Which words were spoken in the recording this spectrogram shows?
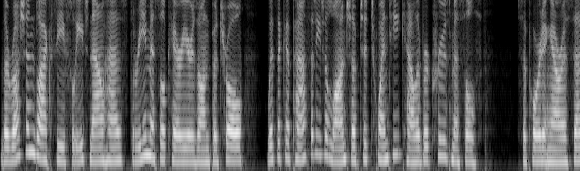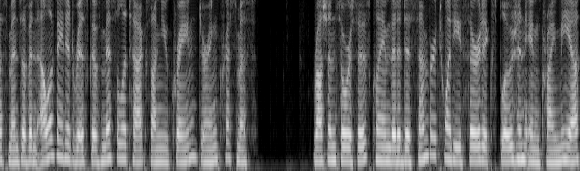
the Russian Black Sea Fleet now has three missile carriers on patrol with the capacity to launch up to 20 Kalibr cruise missiles, supporting our assessment of an elevated risk of missile attacks on Ukraine during Christmas. Russian sources claim that a December 23rd explosion in Crimea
